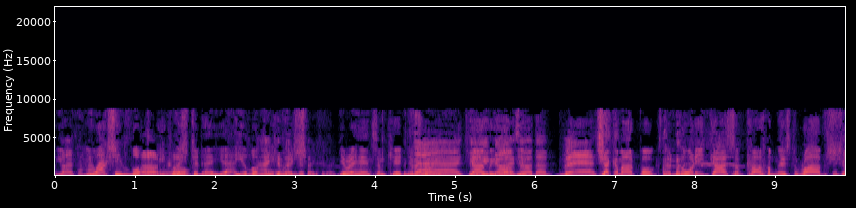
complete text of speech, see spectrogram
You, you actually look Oh, English cool. today. Yeah, you look Thank you, thank English. you, thank you, thank you. You're a handsome kid. And you're brilliant. You. God, you we guys love you. are the best. Check him out, folks. The naughty gossip columnist Rob Shuter.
